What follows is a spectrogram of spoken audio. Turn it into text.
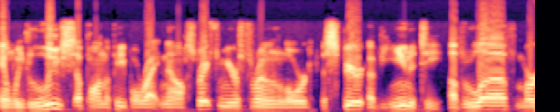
and we loose upon the people right now, straight from your throne, Lord, the spirit of unity, of love, mercy,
